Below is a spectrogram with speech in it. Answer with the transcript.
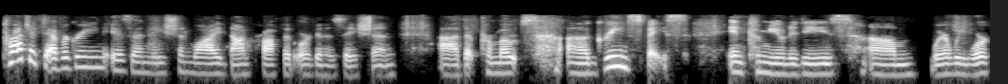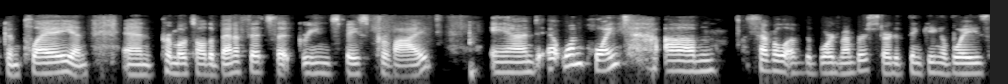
Project Evergreen is a nationwide nonprofit organization uh, that promotes uh, green space in communities um, where we work and play and, and promotes all the benefits that green space provides. And at one point, um, several of the board members started thinking of ways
